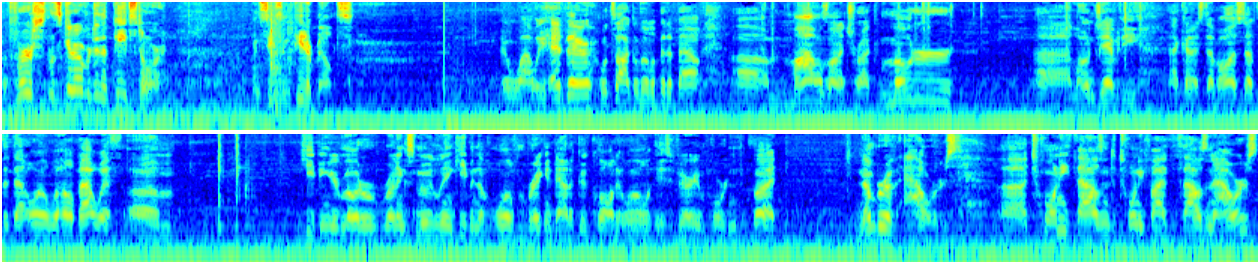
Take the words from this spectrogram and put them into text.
But first, let's get over to the Pete store and see some Peterbilts. And while we head there, we'll talk a little bit about um, miles on a truck, motor, uh, longevity, that kind of stuff. All that stuff that that oil will help out with. Um, keeping your motor running smoothly and keeping the oil from breaking down. A good quality oil is very important. But number of hours, uh, 20,000 to 25,000 hours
